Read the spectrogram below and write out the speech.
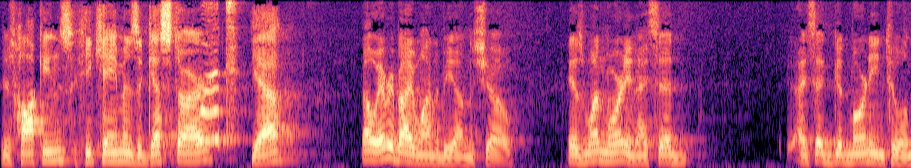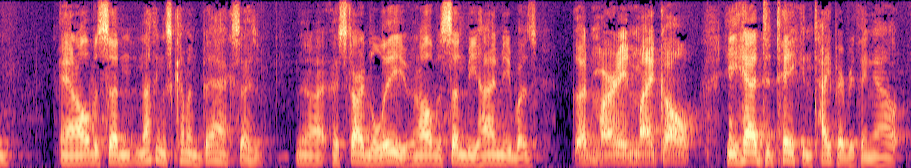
There's Hawkins. He came as a guest star. What? Yeah. Oh, everybody wanted to be on the show. It was one morning I said, I said good morning to him, and all of a sudden nothing's coming back. So I, you know, I started to leave, and all of a sudden behind me was good morning, Michael. He had to take and type everything out,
